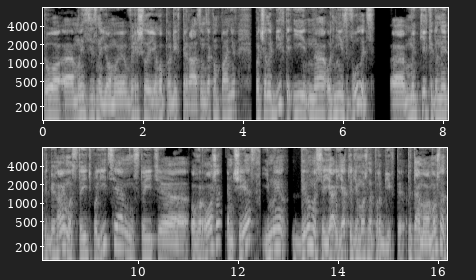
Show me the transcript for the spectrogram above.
То ми зі знайомою вирішили його пробігти разом за компанію. Почали бігти, і на одній з вулиць Е, ми тільки до неї підбігаємо, стоїть поліція, стоїть е, огорожа, МЧС, і ми дивимося, як як тоді можна пробігти. Питаємо, а можна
